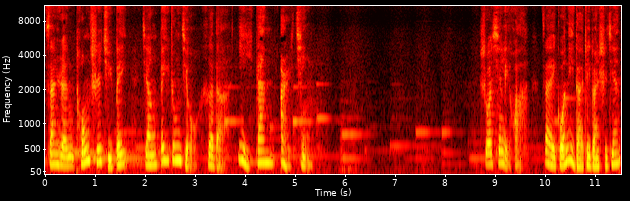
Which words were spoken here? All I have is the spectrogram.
三人同时举杯，将杯中酒喝得一干二净。说心里话，在国内的这段时间，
